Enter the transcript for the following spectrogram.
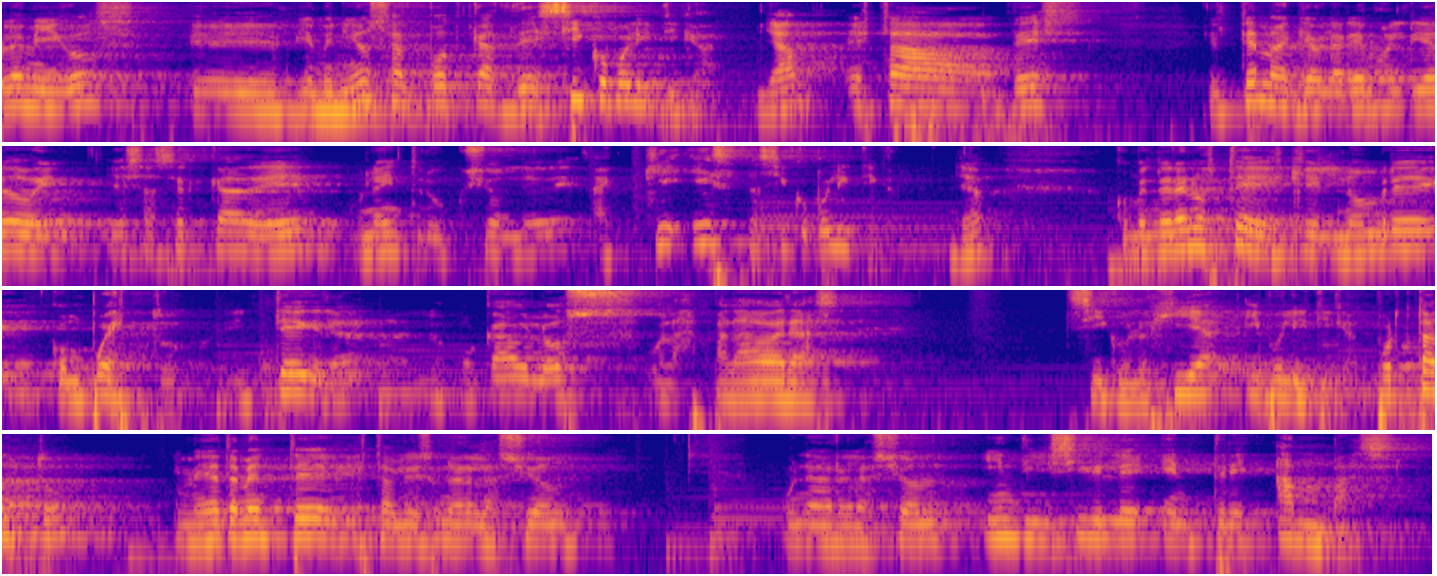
Hola amigos, eh, bienvenidos al podcast de Psicopolítica. ¿ya? Esta vez el tema que hablaremos el día de hoy es acerca de una introducción leve a qué es la psicopolítica. ¿ya? Comprenderán ustedes que el nombre compuesto integra los vocablos o las palabras psicología y política. Por tanto, inmediatamente establece una relación, una relación indivisible entre ambas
